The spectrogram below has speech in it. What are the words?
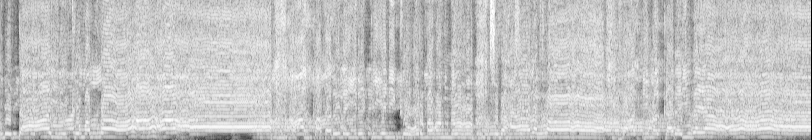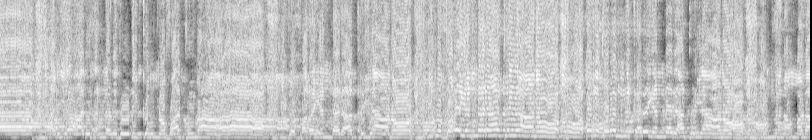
ഇരുട്ടായിരിക്കുമല്ല? ആ കബറിലെ ഇരുട്ടി എനിക്ക് ഓർമ്മ വന്നു. സുബഹാനല്ലാ. ഫാത്തിമ കരയുകയാ. അലിയാര് തങ്ങൾ ചോദിക്കുന്നു ഫാത്തിമ ഇത് പറയേണ്ട രാത്രിയാണോ? ഇത് പറയേണ്ട രാത്രിയാണോ? അവർ പറഞ്ഞ് കരയേണ്ട രാത്രിയാണോ? ഇന്ന് നമ്മുടെ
